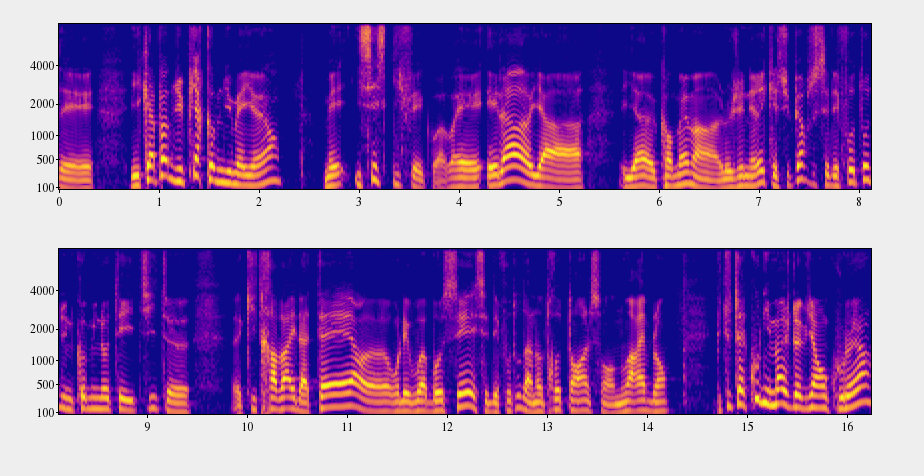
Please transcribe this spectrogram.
Il est capable du pire comme du meilleur, mais il sait ce qu'il fait. Quoi. Et là, il y a, y a quand même le générique est super, parce que c'est des photos d'une communauté hittite euh, euh, qui travaille la terre, euh, on les voit bosser, et c'est des photos d'un autre temps, elles sont en noir et blanc. Puis tout à coup, l'image devient en couleur.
